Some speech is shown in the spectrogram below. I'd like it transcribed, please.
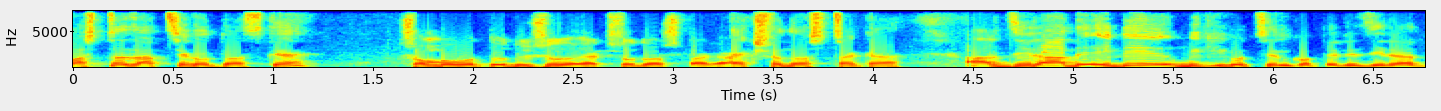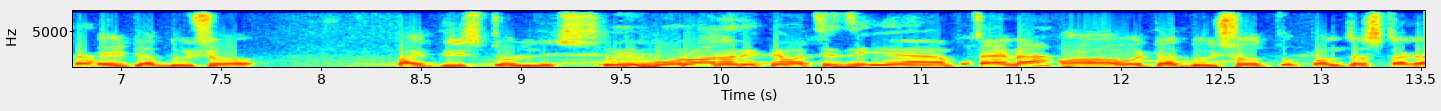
ওয়াশটা যাচ্ছে কত আজকে? সম্ভবত দুইশো একশো দশ টাকা। একশো দশ টাকা। আর জিরা এইটা বিক্রি করছেন কত? এটা জিরা এইটা দুইশো পঁয়ত্রিশ চল্লিশ। ওই যে বড় আদা দেখতে পাচ্ছি চায়না? হ্যাঁ ওইটা দুইশো পঞ্চাশ টাকা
